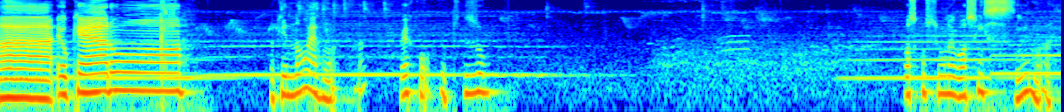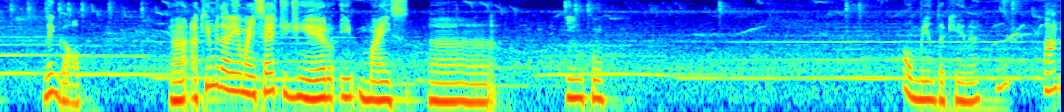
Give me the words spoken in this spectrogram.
Ah, eu quero... Aqui não é ruim perco... Eu preciso... Posso construir um negócio em cima. Legal. Uh, aqui me daria mais 7 de dinheiro e mais 5. Uh, Aumenta aqui, né? Tá.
